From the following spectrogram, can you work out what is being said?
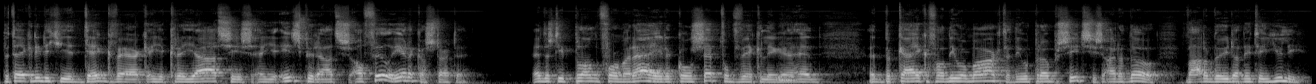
Betekent niet dat je je denkwerk en je creaties... en je inspiraties al veel eerder kan starten. Hè, dus die planvormerij en de conceptontwikkelingen... en het bekijken van nieuwe markten, nieuwe proposities... I don't know. Waarom doe je dat niet in juli?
